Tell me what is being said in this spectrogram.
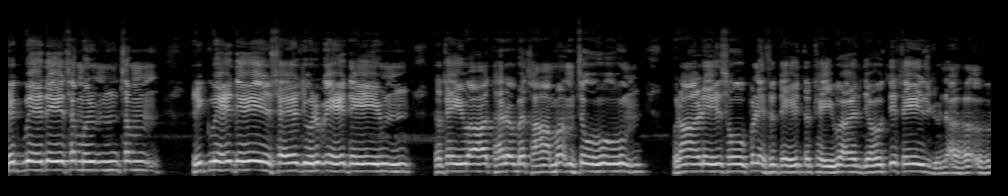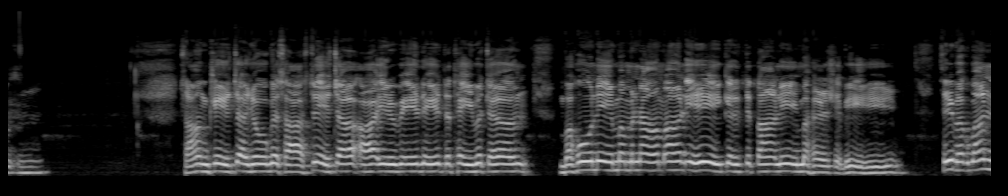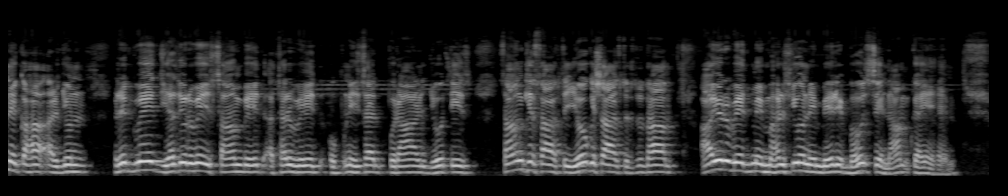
ऋग्वेदे सम ऋग्वेदे सजुर्वेदे तथैवाथर्वसामसु पुराणे सोपनिषदे तथैव ज्योतिषेर्जुन सांख्ये च योगशास्त्रे च आयुर्वेदे तथैव च। बहूने मम नामानि कीर्तितानि महर्षि श्री भगवान ने कहा, अर्जुन, ऋग्वेद, यजुर्वेद, सामवेद, अथर्वेद, उपनिषद, पुराण, ज्योतिष सांख्य शास्त्र, योग शास्त्र तथा आयुर्वेद में महर्षियों ने मेरे बहुत से नाम कहे हैं।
